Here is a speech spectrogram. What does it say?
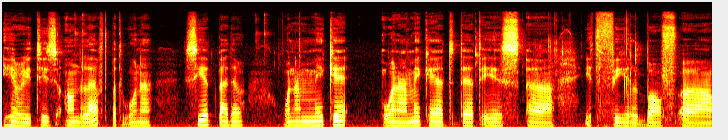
Here it is on the left but we wanna see it better. When I make it when I make it that is uh, it fill both uh,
